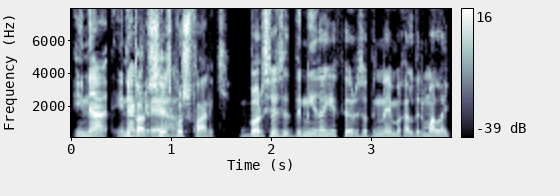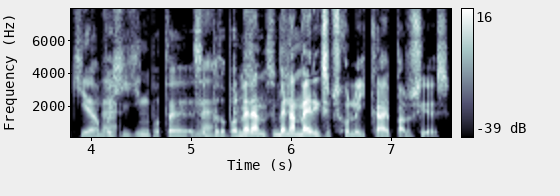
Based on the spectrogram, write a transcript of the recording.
είναι, είναι η παρουσίαση πώς φάνηκε; Η παρουσίαση την είδα γιατί θεώρησα ότι είναι η μεγαλύτερη μαλακία ναι. που έχει γίνει ποτέ σε ναι. επίπεδο παρουσίασης. Με ένα μέριξε ψυχολογικά η παρουσίαση.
